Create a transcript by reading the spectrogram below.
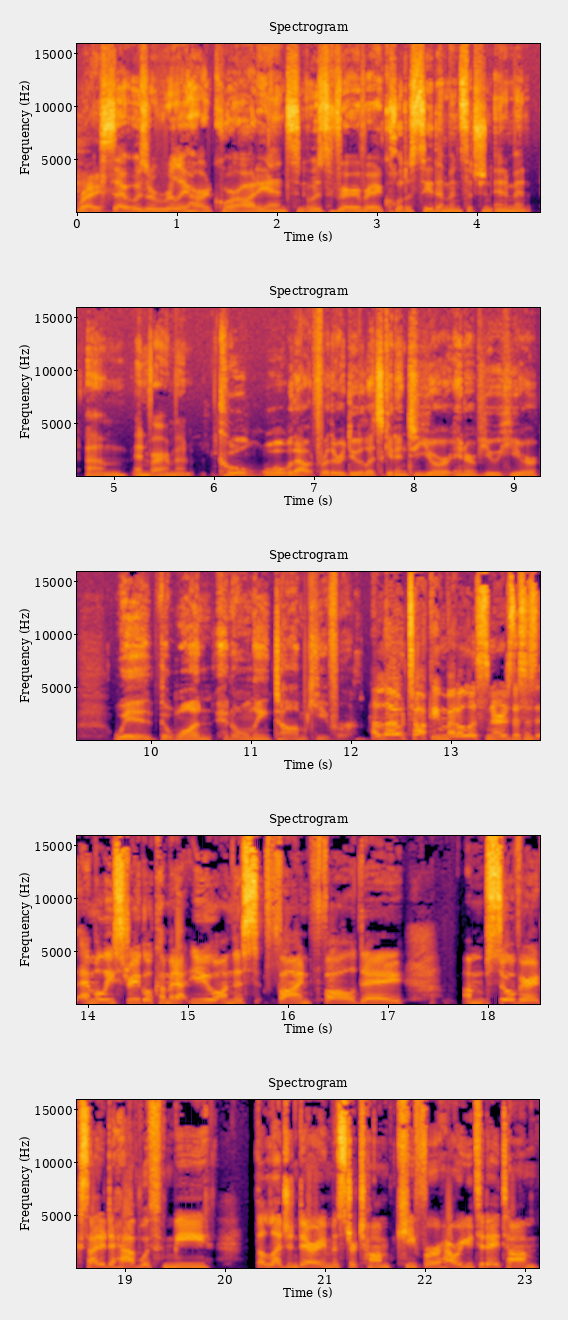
Right. So it was a really hardcore audience and it was very, very cool to see them in such an intimate um, environment. Cool. Well, without further ado, let's get into your interview here with the one and only Tom Keifer. Hello, Talking Metal listeners. This is Emily Strigl coming at you on this fine fall day. I'm so very excited to have with me the legendary Mr. Tom Keifer. How are you today, Tom?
